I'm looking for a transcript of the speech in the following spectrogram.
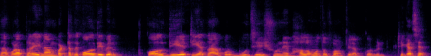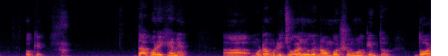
তারপর আপনার এই নাম্বারটাতে কল দিবেন। কল দিয়ে টিয়ে তারপর বুঝে শুনে ভালো মতো ফর্ম ফিল আপ করবেন। ঠিক আছে? ওকে তারপর এখানে মোটামুটি যোগাযোগের নম্বরসমূহ কিন্তু দশ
